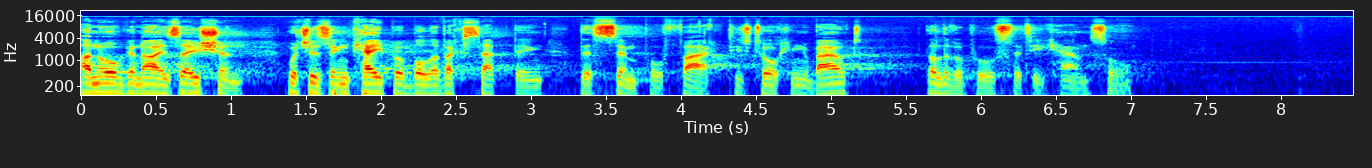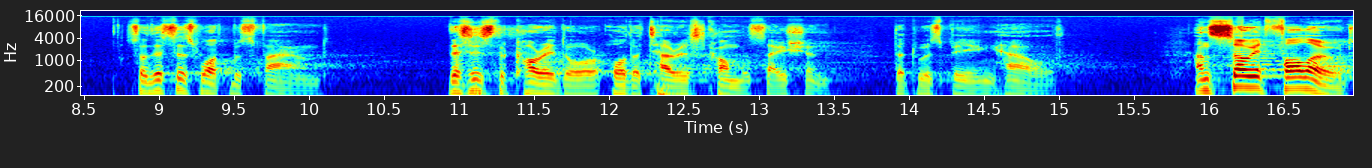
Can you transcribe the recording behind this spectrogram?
an organization which is incapable of accepting this simple fact. He's talking about the Liverpool City Council. So, this is what was found. This is the corridor or the terrorist conversation that was being held. And so it followed.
